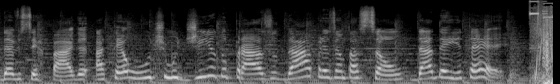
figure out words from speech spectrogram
deve ser paga até o último dia do prazo da apresentação da DITR.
